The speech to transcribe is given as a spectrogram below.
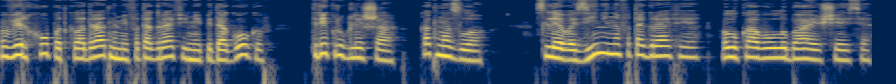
Вверху под квадратными фотографиями педагогов три кругляша, как назло. Слева Зинина фотография, лукаво улыбающаяся.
